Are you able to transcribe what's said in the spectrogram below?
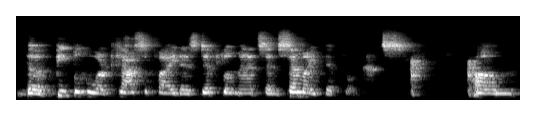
the people who are classified as diplomats and semi-diplomats. Um,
